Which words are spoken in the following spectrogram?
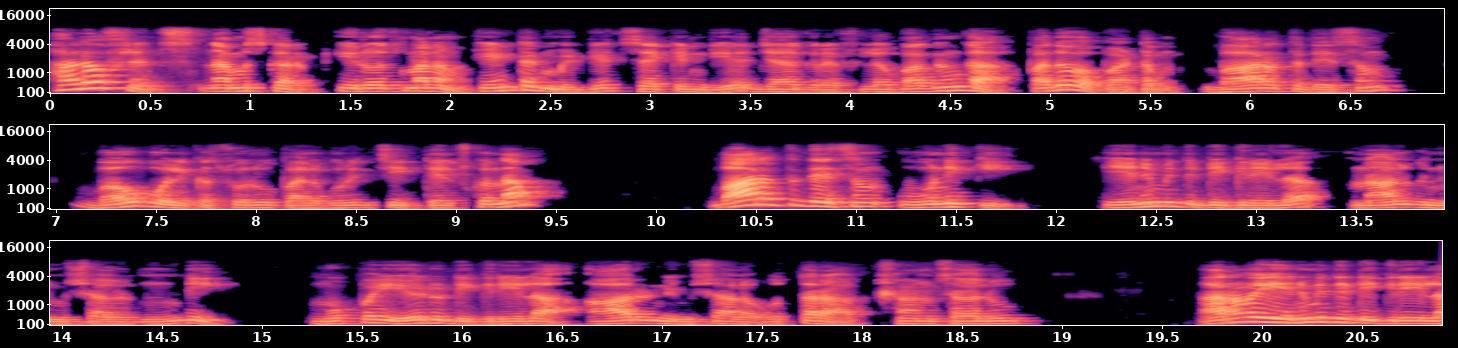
హలో ఫ్రెండ్స్ నమస్కారం. ఈరోజు మనం ఇంటర్మీడియట్ సెకండ్ ఇయర్ జాగ్రఫీలో భాగంగా పదవ పాఠం భారతదేశం భౌగోళిక స్వరూపాల గురించి తెలుసుకుందాం. భారతదేశం ఉనికి ఎనిమిది డిగ్రీల నాలుగు నిమిషాల నుండి ముప్పై ఏడు డిగ్రీల ఆరు నిమిషాల ఉత్తర అక్షాంశాలు అరవై ఎనిమిది డిగ్రీల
